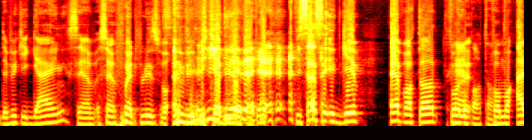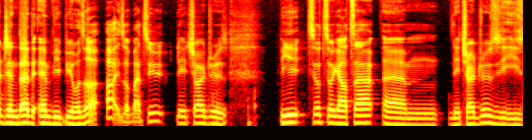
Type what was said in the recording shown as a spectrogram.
depuis qu'il gagne, c'est un, c'est un point de plus pour MVP candidate. ok? Puis ça, c'est une game importante pour, le, importante. pour mon agenda de MVP. On va dire, ah, ils ont battu les Chargers. Puis, tu tu regardes ça, euh, les Chargers, ils,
